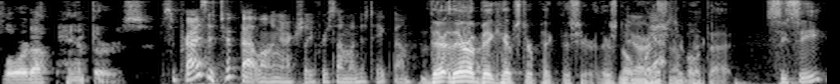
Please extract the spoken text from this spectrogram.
Florida Panthers. Surprised it took that long actually for someone to take them. They're they're a big hipster pick this year. There's no They question about pick. that. CC?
